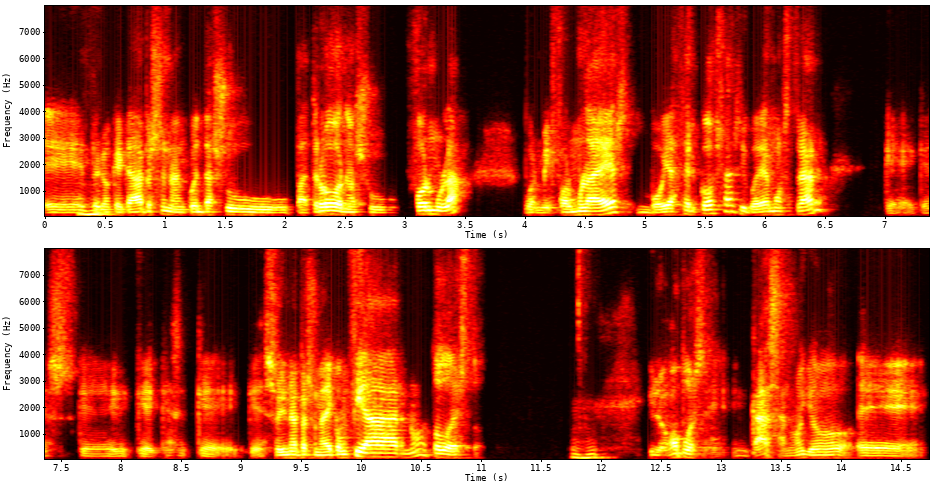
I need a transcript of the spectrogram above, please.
Pero que cada persona encuentra su patrón o su fórmula, pues mi fórmula es voy a hacer cosas y voy a demostrar que, que, soy una persona de confiar, ¿no? Todo esto. Y luego, pues en casa, ¿no? Yo, eh,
